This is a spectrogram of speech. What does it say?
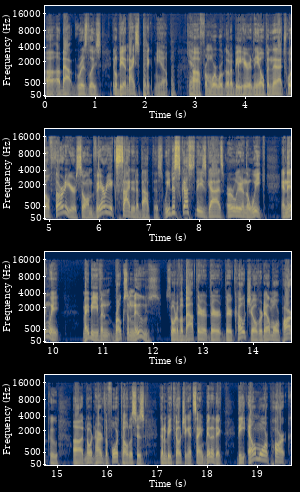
uh, about Grizzlies. It'll be a nice pick me up Yeah. uh, from where we're going to be here in the open. Then at twelve thirty or so, I'm very excited about this. We discussed these guys earlier in the week, and then we maybe even broke some news sort of about their their their coach over at Elmore Park, who uh, Norton Hurd the fourth told us is going to be coaching at St. Benedict. The Elmore Park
